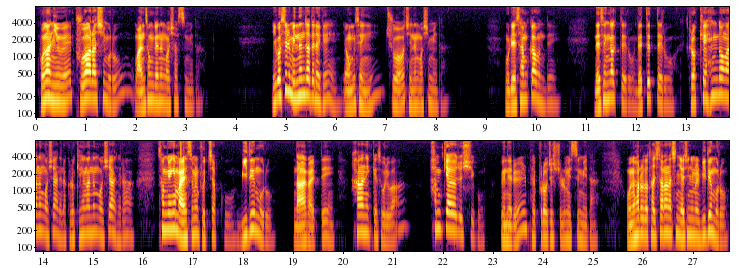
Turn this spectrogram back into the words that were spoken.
고난 이후에 부활하심으로 완성되는 것이었습니다. 이것을 믿는 자들에게 영생이 주어지는 것입니다. 우리의 삶 가운데 내 생각대로 내 뜻대로 그렇게 행동하는 것이 아니라 그렇게 행하는 것이 아니라 성경의 말씀을 붙잡고 믿음으로 나아갈 때 하나님께서 우리와 함께하여 주시고 은혜를 베풀어 주실 줄로 믿습니다. 오늘 하루도 다시 살아나신 예수님을 믿음으로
